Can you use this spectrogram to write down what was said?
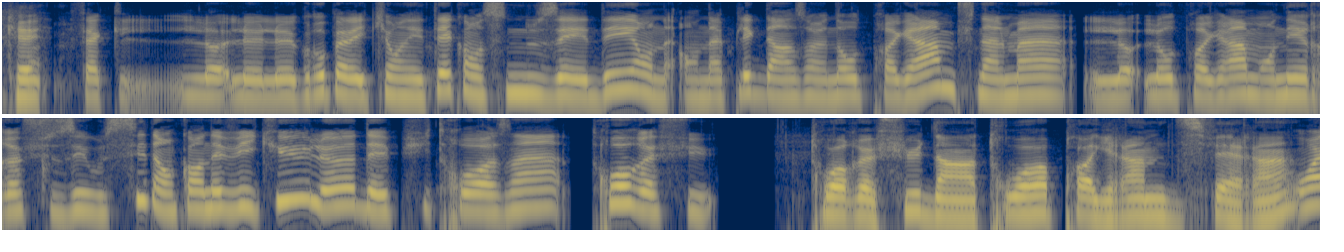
Fait que le, le, groupe avec qui on était continue de nous aider. On, on applique dans un autre programme. Finalement, l'autre programme, on est refusé aussi. Donc, on a vécu là, depuis trois ans trois refus trois refus dans trois programmes différents. Oui,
